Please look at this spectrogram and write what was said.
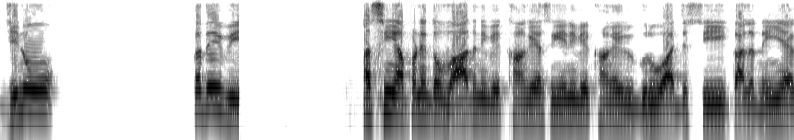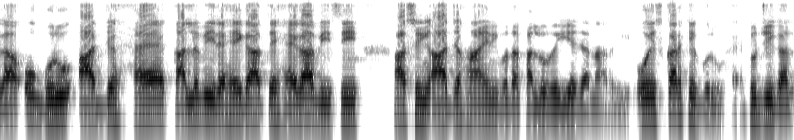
ਜਿਹਨੂੰ ਕਦੇ ਵੀ ਅਸੀਂ ਆਪਣੇ ਤੋਂ ਬਾਅਦ ਨਹੀਂ ਵੇਖਾਂਗੇ, ਅਸੀਂ ਇਹ ਨਹੀਂ ਵੇਖਾਂਗੇ ਕਿ ਗੁਰੂ ਅੱਜ ਸੀ ਕੱਲ ਨਹੀਂ ਹੈਗਾ। ਉਹ ਗੁਰੂ ਅੱਜ ਹੈ ਕੱਲ ਵੀ ਰਹੇਗਾ ਤੇ ਹੈਗਾ ਵੀ ਸੀ। ਅਸੀਂ ਅੱਜ ਹਾਂ, ਇਹ ਨਹੀਂ ਪਤਾ ਕੱਲ ਨੂੰ ਰਹੀਏ ਜਾਂ ਨਾ ਰਹੀਏ। ਉਹ ਇਸ ਕਰਕੇ ਗੁਰੂ ਹੈ। ਦੂਜੀ ਗੱਲ,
